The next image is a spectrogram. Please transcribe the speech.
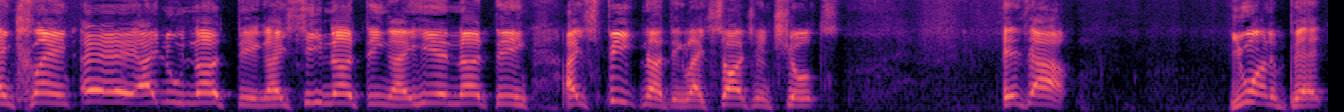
and claimed, hey, I knew nothing, I see nothing, I hear nothing, I speak nothing, like Sergeant Schultz, is out. You want to bet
